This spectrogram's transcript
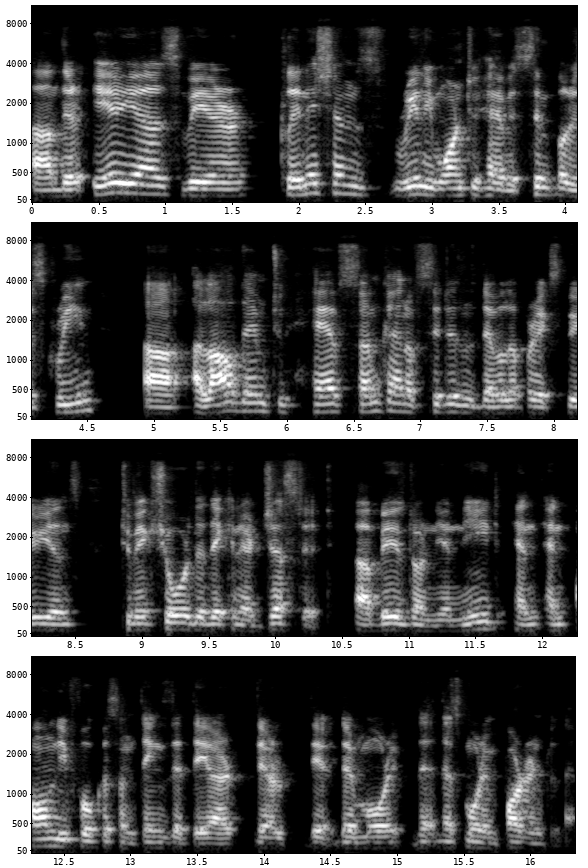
um, there are areas where clinicians really want to have a simple screen, uh, allow them to have some kind of citizen developer experience to make sure that they can adjust it uh, based on their need and, and only focus on things that they are they're they're, they're more that's more important to them.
